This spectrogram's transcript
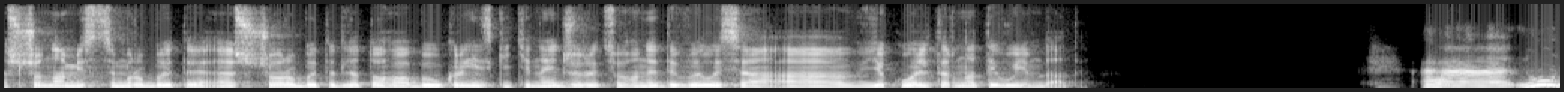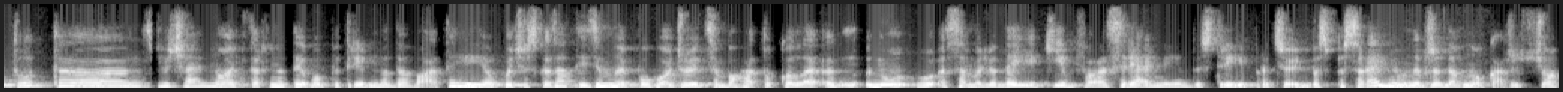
Що нам із цим робити? Е, Що робити для того, аби українські тінейджери цього не дивилися? А яку альтернативу їм дати? Е, ну тут е, звичайно альтернативу потрібно давати. І я хочу сказати, зі мною погоджуються багато колег, е, ну саме людей, які в серіальній індустрії працюють безпосередньо. Вони вже давно кажуть, що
